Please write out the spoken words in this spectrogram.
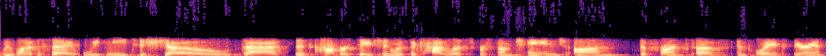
we wanted to say we need to show that this conversation was the catalyst for some change on the front of employee experience.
